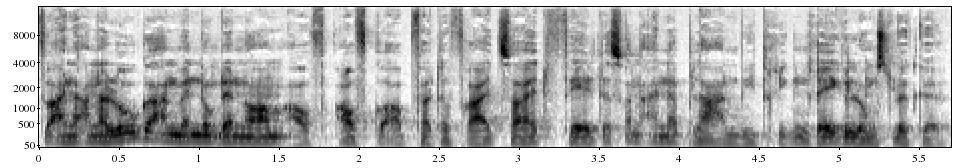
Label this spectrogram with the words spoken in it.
für eine analoge Anwendung der Norm auf aufgeopferte Freizeit fehlt es an einer planwidrigen Regelungslücke,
